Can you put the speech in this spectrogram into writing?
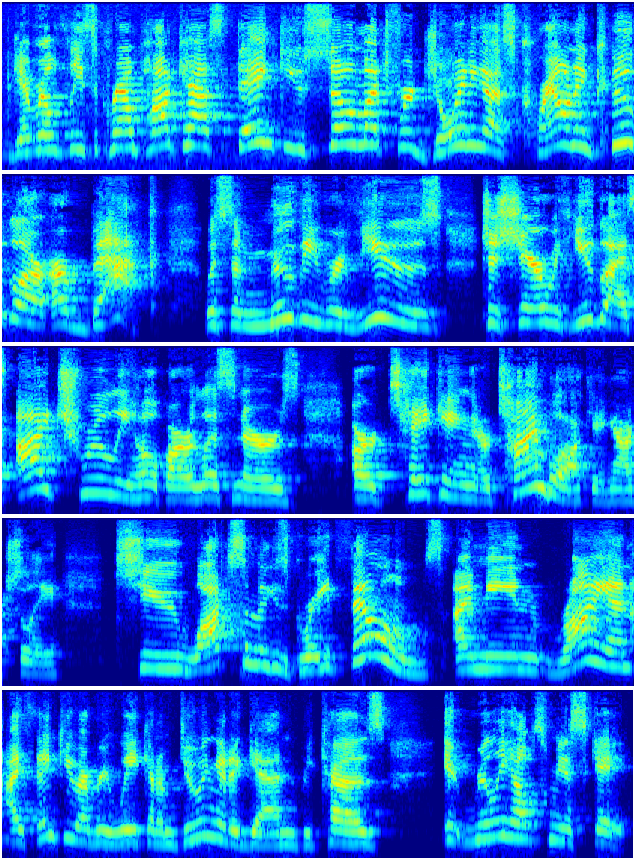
Get Real with Lisa Crown podcast. Thank you so much for joining us. Crown and Kugler are back with some movie reviews to share with you guys. I truly hope our listeners are taking or time blocking actually to watch some of these great films. I mean, Ryan, I thank you every week and I'm doing it again because it really helps me escape.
